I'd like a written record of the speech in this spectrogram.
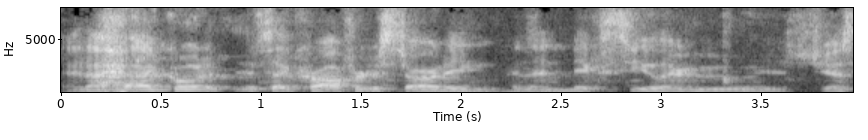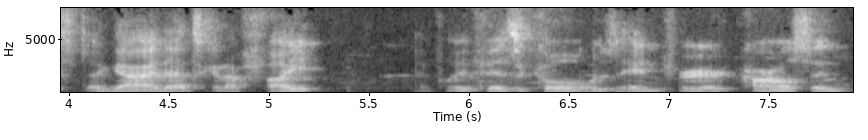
And I, I quoted it said Crawford is starting, and then Nick Seeler, who is just a guy that's going to fight and play physical, was in for Carlsson.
